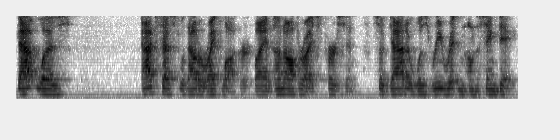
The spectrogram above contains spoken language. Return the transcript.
that was accessed without a write blocker by an unauthorized person. So data was rewritten on the same day.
